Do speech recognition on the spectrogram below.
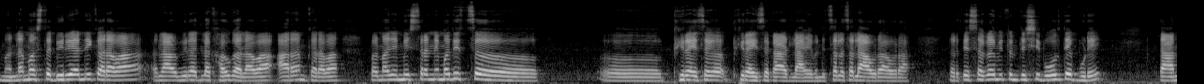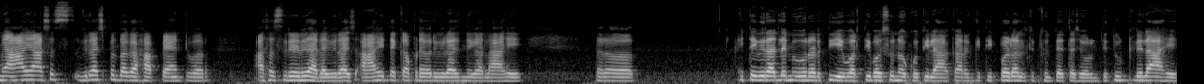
म्हणलं मस्त बिर्याणी करावा ला विराजला खाऊ घालावा आराम करावा. पण माझ्या मिस्टरांनी मध्येच फिरायचं फिरायचं काढलं आहे. म्हणजे चला चला आवरा आवरा. तर ते सगळं मी तुमच्याशी बोलते पुढे. तर आम्ही आहे असंच विराज पण बघा हा पॅन्टवर. असंच रेडी झाला विराज. आहे त्या कपड्यावर विराज निघाला आहे. तर इथे विराजला मी ओरडती आहे वरती बसू नको तिला कारण की ती पडल तिथून त्याच्यावरून ते तुटलेलं आहे.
